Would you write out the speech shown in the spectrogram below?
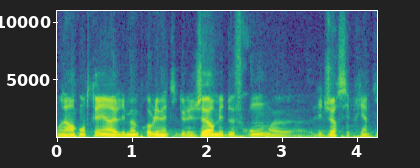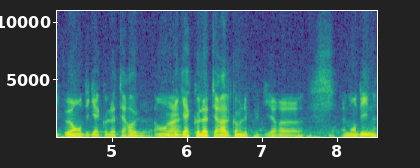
on a rencontré euh, les mêmes problématiques de Ledger, mais de front. Euh, Ledger s'est pris un petit peu en dégâts collatéraux, en Ouais. dégâts collatéral, comme l'a pu dire euh, Amandine.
